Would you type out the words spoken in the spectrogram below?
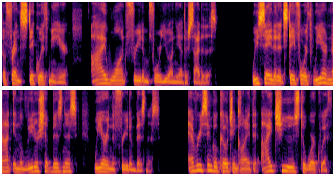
But friends, stick with me here. I want freedom for you on the other side of this. We say that at Stay Forth, we are not in the leadership business, we are in the freedom business. every single coaching client that I choose to work with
